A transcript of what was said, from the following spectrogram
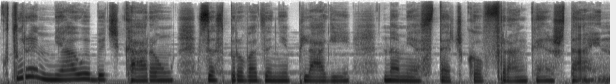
które miały być karą za sprowadzenie plagi na miasteczko Frankenstein.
